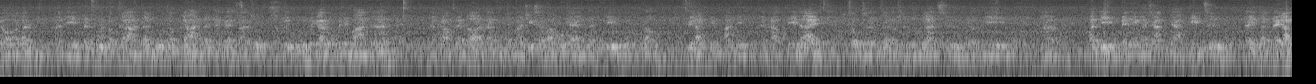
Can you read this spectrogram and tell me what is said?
จท่านอดีตท่านผู้กำกับการท่านผู้กำกับการท่านนายแพทย์สาธารณสุขหรือผู้บริการโรงพยาบาลนะนะครับและก็ท่านสมาชิกสภาผู้แทนท่านที่ของเราวิรัตเก็บพันธ์นินนะครับ ที่ได้ส่งเสริมสนับสนุนงานสื่อจนมีอ่ามติเป็นเอกฉันท์จากทีมสื่อให้ท่านได้รับ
